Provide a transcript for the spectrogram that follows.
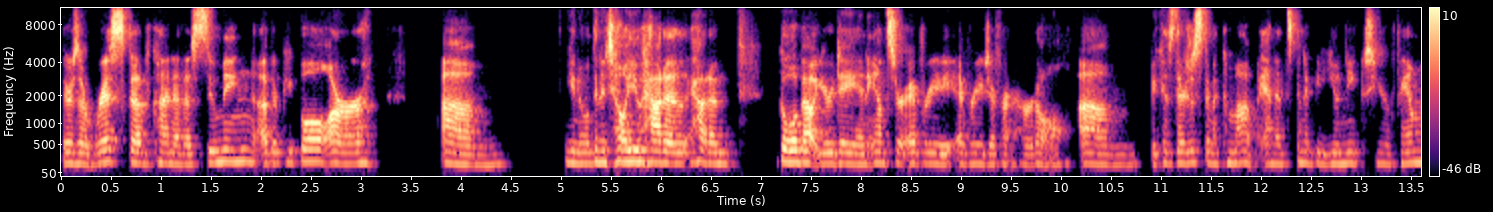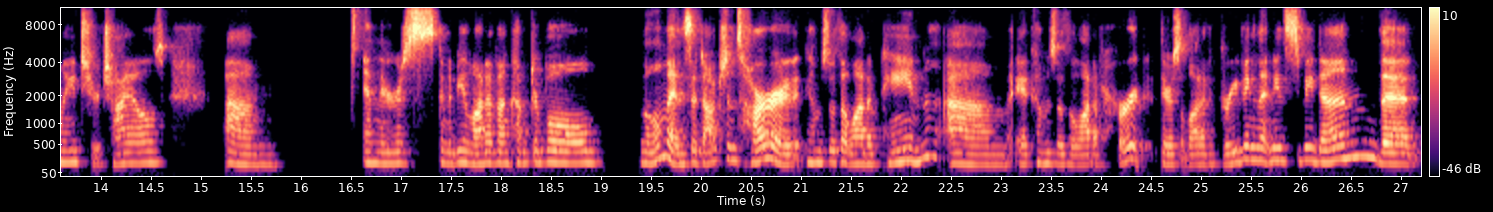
there's a risk of kind of assuming other people are, um, you know, going to tell you how to, how to go about your day and answer every every different hurdle um, because they're just going to come up and it's going to be unique to your family to your child um, and there's going to be a lot of uncomfortable moments. Adoption's hard. It comes with a lot of pain um, it comes with a lot of hurt. There's a lot of grieving that needs to be done that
